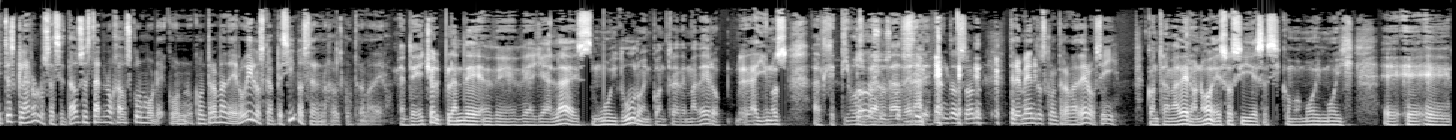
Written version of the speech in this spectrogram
Entonces, claro, los asentados están enojados con, contra Madero y los campesinos están enojados contra Madero. De hecho, el plan de, de, Ayala es muy duro en contra de Madero. Hay unos adjetivos verdaderamente. son tremendos contra Madero, sí contra Madero, ¿no? Eso sí es así como muy, muy eh, eh, eh,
